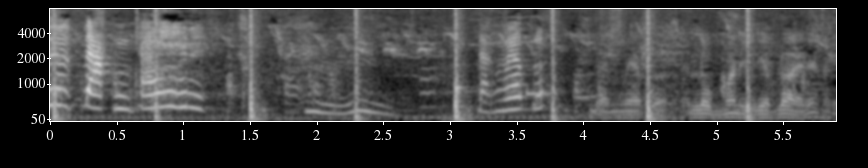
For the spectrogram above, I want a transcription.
ตึกดักเจ้าดิดักเรียบแล้วแบ่งแมบลมมันนี่เรียบร้อยแล้วครับ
